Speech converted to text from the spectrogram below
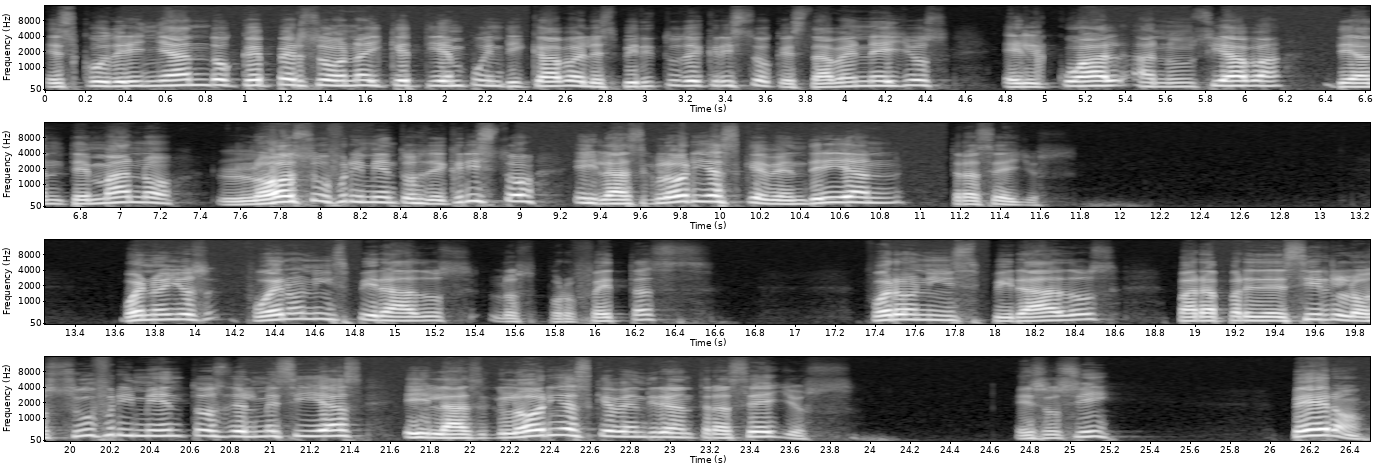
escudriñando qué persona y qué tiempo indicaba el Espíritu de Cristo que estaba en ellos, el cual anunciaba de antemano los sufrimientos de Cristo y las glorias que vendrían tras ellos. Bueno, ellos fueron inspirados, los profetas, fueron inspirados para predecir los sufrimientos del Mesías y las glorias que vendrían tras ellos. Eso sí, pero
